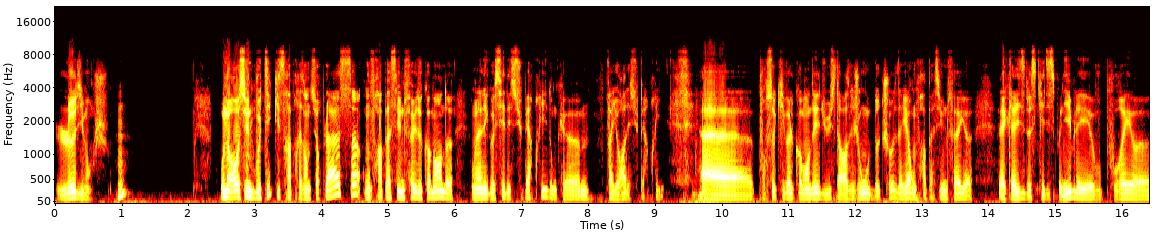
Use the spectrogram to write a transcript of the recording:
le dimanche. Hmm. On aura aussi une boutique qui sera présente sur place. On fera passer une feuille de commande. On a négocié des super prix, donc euh, enfin il y aura des super prix. Euh, pour ceux qui veulent commander du Star Wars Légion ou d'autres choses, d'ailleurs, on fera passer une feuille avec la liste de ce qui est disponible et vous pourrez euh,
